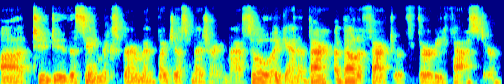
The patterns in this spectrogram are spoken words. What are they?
uh, to do the same experiment by just measuring mass. So again, about, about a factor of 30 faster.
